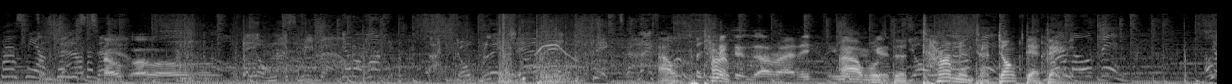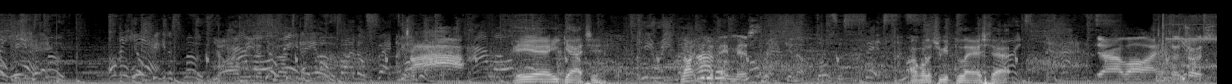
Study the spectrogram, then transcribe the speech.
Pass me, I'll show you something. Oh, oh, oh. Ayo, nice rebound. Yo, don't hog it. Don't blink, jam. Big time. I was, determined, make it already. You I was determined to dunk that thing. open. Over Yo, kick it here. smooth. Over Yo, here. kick it smooth. Y'all need a I'm clutch. open. Ayo, final second. I'm open. Yeah, he got you. No, you Ah, did they missed. Racking up those assists. I'm gonna let you get the last shot. Yeah, well, I have no choice.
